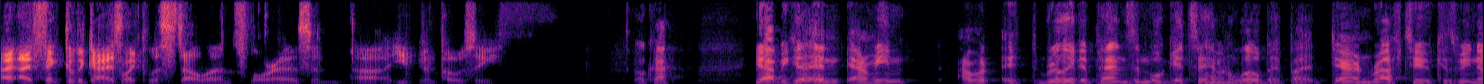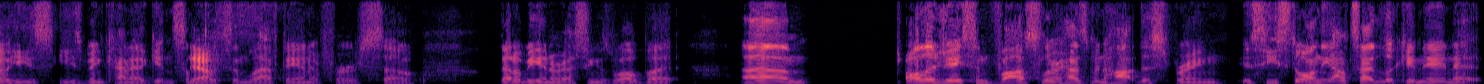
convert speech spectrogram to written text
I, I, think of the guys like La Stella and Flores and uh, even Posey. Okay. Yeah, because and, and I mean, I would. It really depends, and we'll get to him in a little bit. But Darin Ruf too, because we know he's he's been kind of getting some yeah. looks in left and at first, so that'll be interesting as well. But um, all of Jason Vosler has been hot this spring. Is he still on the outside looking in at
